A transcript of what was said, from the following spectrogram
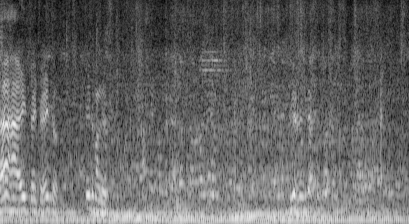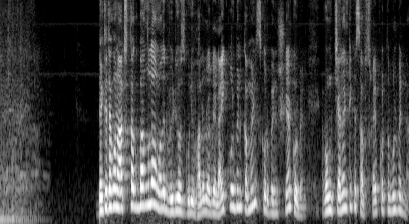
হ্যাঁ। হ্যাঁ এই তো এই তো এই তো এই তো দেখতে থাকুন আজ তাক বাংলা। আমাদের ভিডিওসগুলি ভালো লাগলে লাইক করবেন কমেন্টস করবেন শেয়ার করবেন এবং চ্যানেলটিকে সাবস্ক্রাইব করতে ভুলবেন না।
